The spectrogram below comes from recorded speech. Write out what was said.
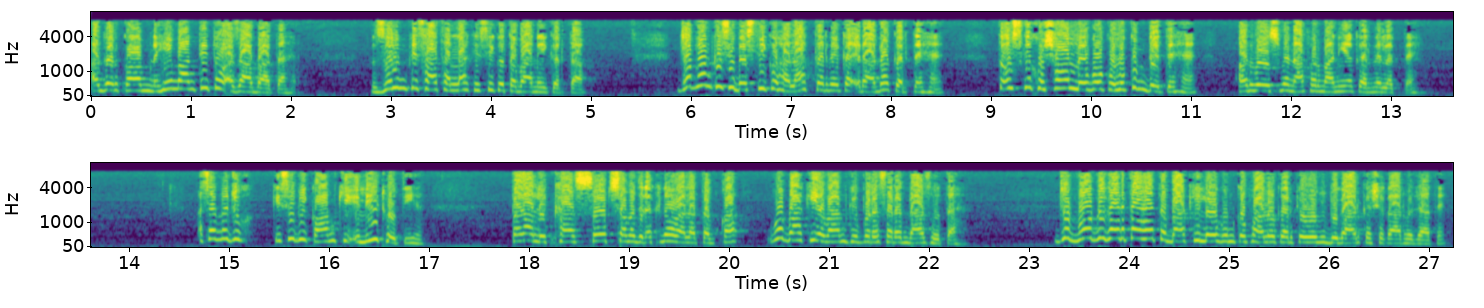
اگر قوم نہیں مانتی تو عذاب آتا ہے۔ ظلم کے ساتھ اللہ کسی کو تباہ نہیں کرتا۔ جب ہم کسی بستی کو ہلاک کرنے کا ارادہ کرتے ہیں، تو اس کے خوشحال لوگوں کو حکم دیتے ہیں اور وہ اس میں نافرمانیاں کرنے لگتے ہیں۔ اصل میں جو کسی بھی قوم کی الیٹ ہوتی ہے، پڑھا لکھا، سوچ سمجھ رکھنے والا طبقہ، وہ باقی عوام کے اوپر اثر انداز ہوتا ہے۔ جب وہ بگڑتا ہے تو باقی لوگ ان کو فالو کر کے وہ بھی بگاڑ کا شکار ہو جاتے ہیں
